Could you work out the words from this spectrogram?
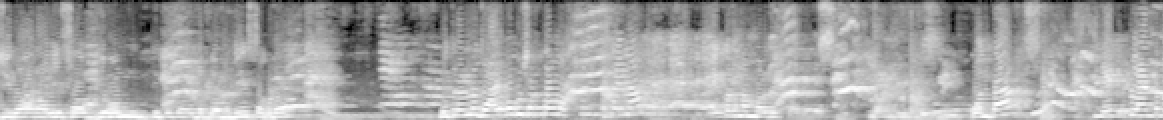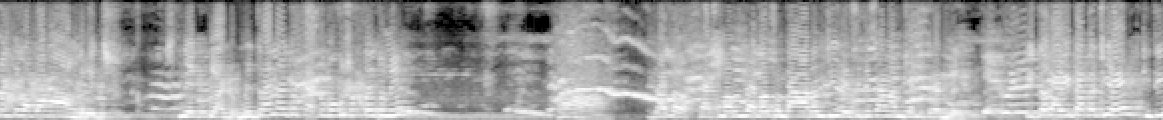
जिरा राई सब घेऊन तिथे काय डब्यामध्ये सगळं. मित्रांनो झाड बघू शकता मस्त दिसत ना? एकच नंबर दिसत आहे. प्लांट स्नेक कोणता? स्नेक प्लांट म्हणते बाबा हा अंग्रेज. स्नेक प्लांट मित्रांनो इथं टॅटू बघू शकताय तुम्ही? हा. झालं. फॅश मारून झालं असून तर आरामची रेसिपी सांग आमच्या मित्रांना इथं राई टाकायची आहे. किती?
